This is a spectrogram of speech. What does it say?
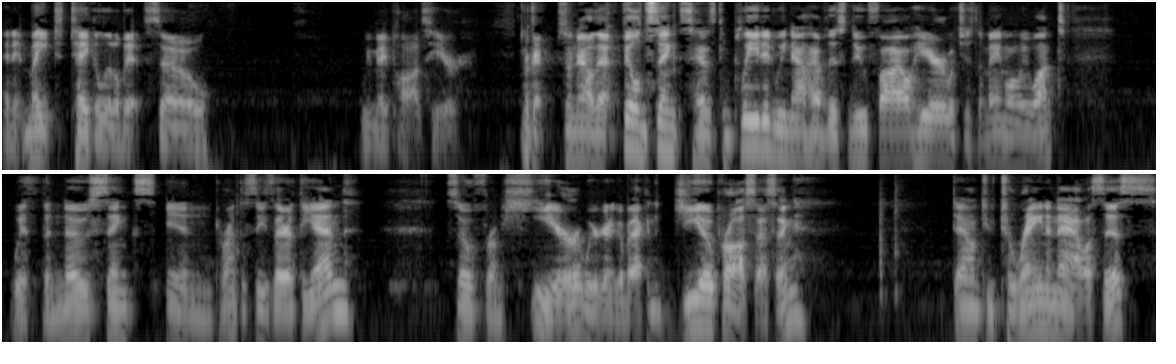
and it might take a little bit, so we may pause here. Okay, so now that filled sinks has completed, we now have this new file here, which is the main one we want, with the no sinks in parentheses there at the end. So from here, we're going to go back into geoprocessing, down to terrain analysis,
